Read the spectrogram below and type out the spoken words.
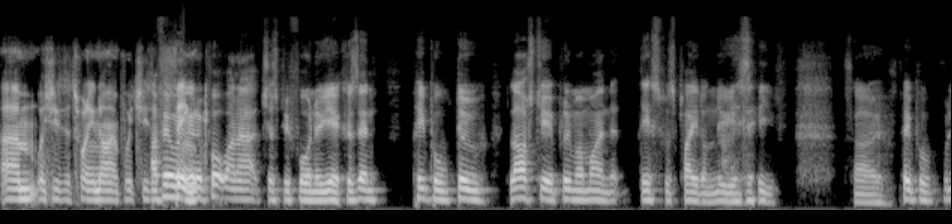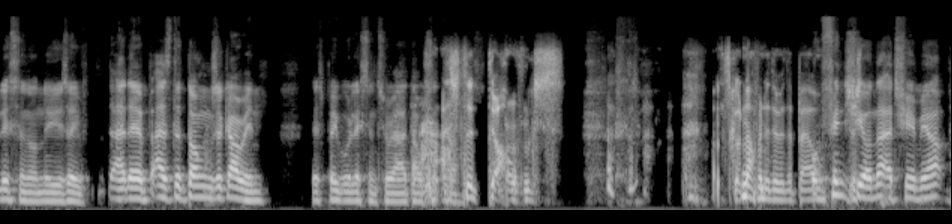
um, which is the 29th, which is I I think think, we're going to put one out just before New Year because then people do. Last year it blew my mind that this was played on New Year's Eve. So people listen on New Year's Eve. As the dongs are going, there's people listening to our dulcet That's the dongs. it's got nothing to do with the bell. Put Finchy on that to cheer me up.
